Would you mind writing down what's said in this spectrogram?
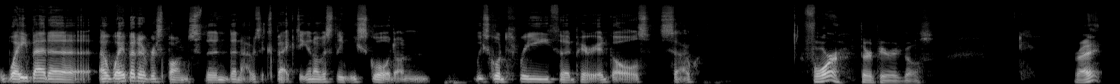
way better a way better response than than I was expecting. And obviously, we scored on we scored three third period goals. So four third period goals right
